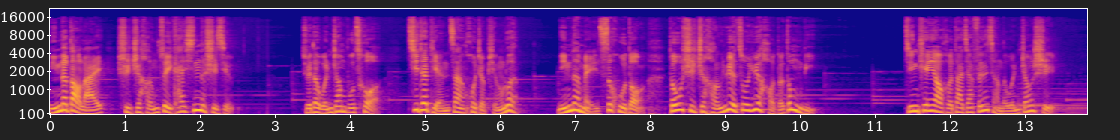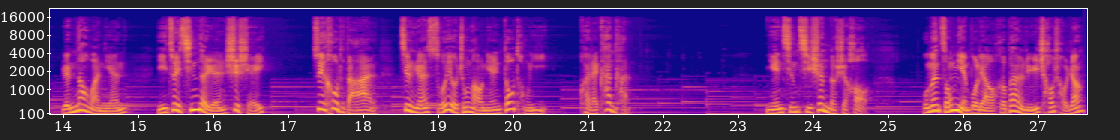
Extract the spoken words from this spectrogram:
您的到来是志恒最开心的事情。觉得文章不错，记得点赞或者评论。您的每一次互动都是志恒越做越好的动力。今天要和大家分享的文章是：人到晚年，你最亲的人是谁？最后的答案竟然所有中老年人都同意，快来看看。年轻气盛的时候，我们总免不了和伴侣吵吵嚷，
